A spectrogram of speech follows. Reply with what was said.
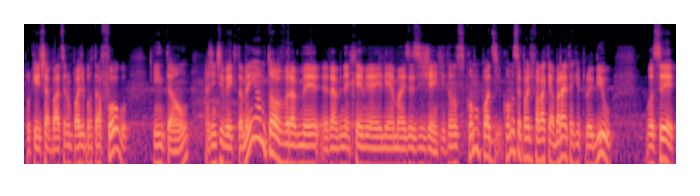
porque em Shabbat você não pode botar fogo, então a gente vê que também Yom Tov, Rabi Nehemia, ele é mais exigente. Então como pode, como você pode falar que a braita que proibiu você,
